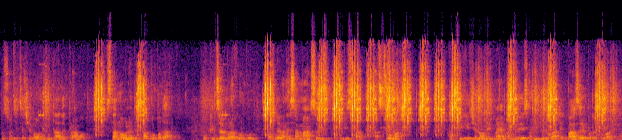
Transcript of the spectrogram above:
По суті, це чиновнику дали право встановлювати ставку податку. Бо в кінцевому рахунку важлива не сама собі, собі ставка, а сума. Оскільки чиновник має можливість маніпулювати базою податкування,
